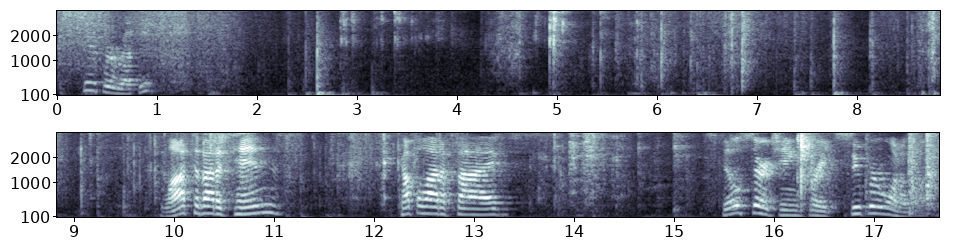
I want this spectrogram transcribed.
Super rookie. Lots of out of tens, a couple out of fives. Still searching for a super one of one.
